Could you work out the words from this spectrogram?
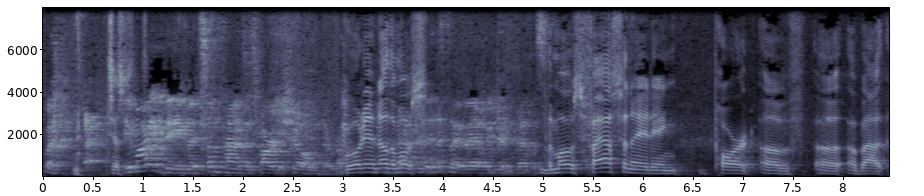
Just he might be, but sometimes it's hard to show them they're wrong. well, you know, the most Say that, we just- that was- The most fascinating part of uh, about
